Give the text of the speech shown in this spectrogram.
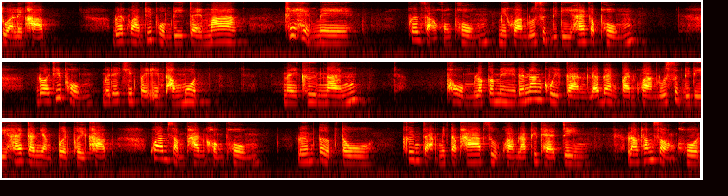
ตัวเลยครับ ด้วยความที่ผมดีใจมาก ที่เห็นเมย์เพื่อนสาวของผมมีความรู้สึกดีๆ ให้กับผม โดยที่ผมไม่ได้คิดไปเองทั้งหมด ในคืนนั้น ผมแล้วก็เมย์ได้นั่งคุยกัน และแบ่งปันความรู้สึกดีๆ ให้กันอย่างเปิดเผยครับ ความสัมพันธ์ของผม เริ่มเติบโตขึ้นจากมิตรภาพสู่ความรักที่แท้จริง เราทั้งสองคน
